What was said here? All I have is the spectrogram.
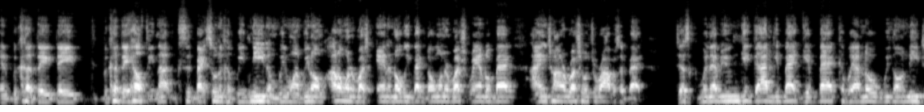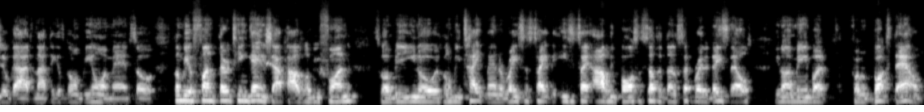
and because they they because they're healthy, not sit back sooner because we need them. We want we don't. I don't want to rush Anunoby back. Don't want to rush Randle back. I ain't trying to rush Mitchell Robinson back. Just whenever you can get guys get back, get back because I know we gonna need you guys, and I think it's gonna be on, man. So it's gonna be a fun 13 game shot power. It's gonna be fun. It's gonna be you know it's gonna be tight, man. The race is tight. The East is tight. Obviously, Boston Celtics done separated themselves. You know what I mean? But from Bucks down,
